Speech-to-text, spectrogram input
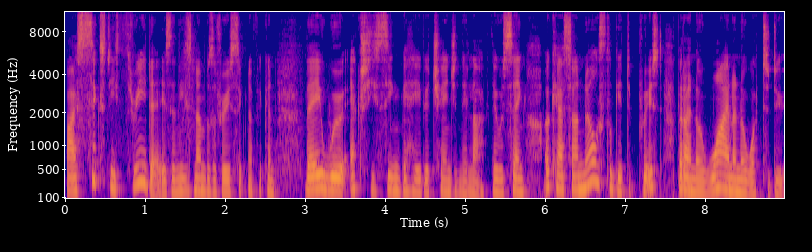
By 63 days, and these numbers are very significant, they were actually seeing behavior change in their life. They were saying, okay, so I know I'll still get depressed, but I know why and I know what to do.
